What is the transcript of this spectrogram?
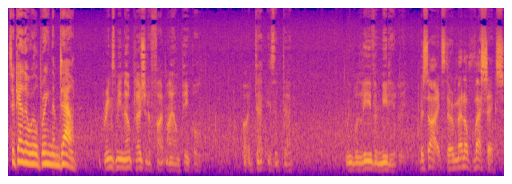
Together we'll bring them down. It brings me no pleasure to fight my own people. But a debt is a debt. We will leave immediately. Besides, they're men of Wessex.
